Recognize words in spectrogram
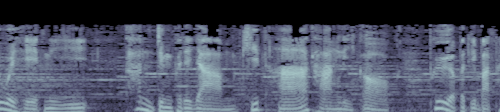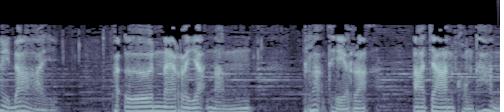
ด้วยเหตุนี้ ท่านจึงพยายามคิดหาทางหลีกออก เพื่อปฏิบัติให้ได้เผอิญในระยะนั้น พระเถระอาจารย์ของท่าน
